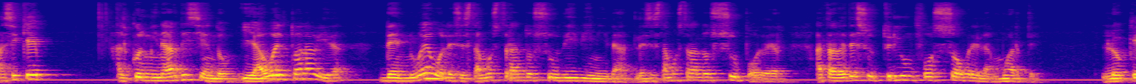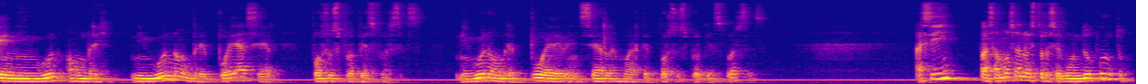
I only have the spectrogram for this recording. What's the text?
Así que, al culminar diciendo, y ha vuelto a la vida, de nuevo les está mostrando su divinidad, les está mostrando su poder a través de su triunfo sobre la muerte, lo que ningún hombre, ningún hombre puede hacer por sus propias fuerzas. Ningún hombre puede vencer la muerte por sus propias fuerzas. Así pasamos a nuestro segundo punto.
